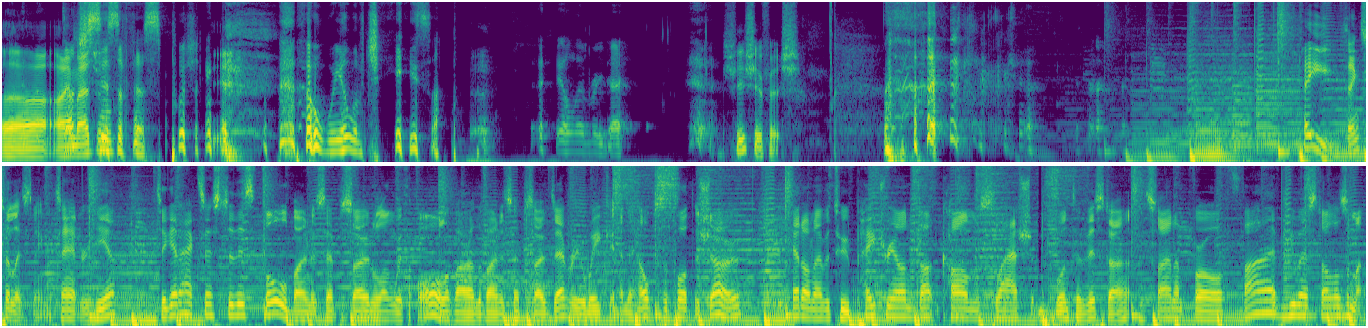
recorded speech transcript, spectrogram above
Uh, I Dutch imagine Sisyphus pushing a wheel of cheese up a hill every day. shishy fish. Hey, thanks for listening. It's Andrew here. To get access to this full bonus episode, along with all of our other bonus episodes every week, and to help support the show, head on over to patreon.com slash Bunta Vista and sign up for five US dollars a month.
